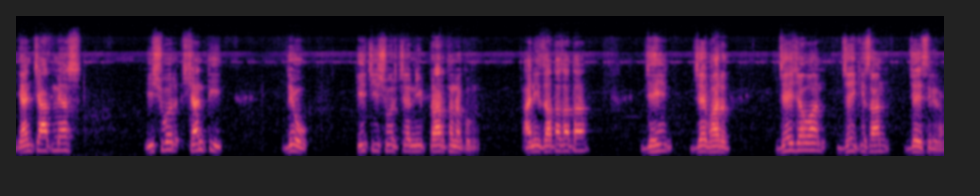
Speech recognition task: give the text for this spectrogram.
यांच्या आत्म्यास ईश्वर शांती देव हीच ईश्वरच्यांनी प्रार्थना करू आणि जाता जाता जय हिंद जय भारत जय जवान जय किसान जय श्रीराम.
